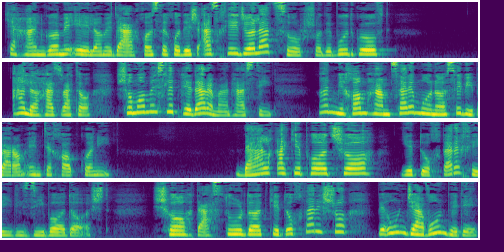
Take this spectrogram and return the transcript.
که هنگام اعلام درخواست خودش از خجالت سرخ شده بود گفت علا حضرتا شما مثل پدر من هستین. من می‌خوام همسر مناسبی برام انتخاب کنین. دلقک پادشاه یه دختر خیلی زیبا داشت. شاه دستور داد که دخترش رو به اون جوان بده.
